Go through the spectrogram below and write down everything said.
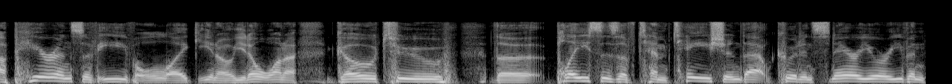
appearance of evil. Like, you know, you don't want to go to the places of temptation that could ensnare you or even,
